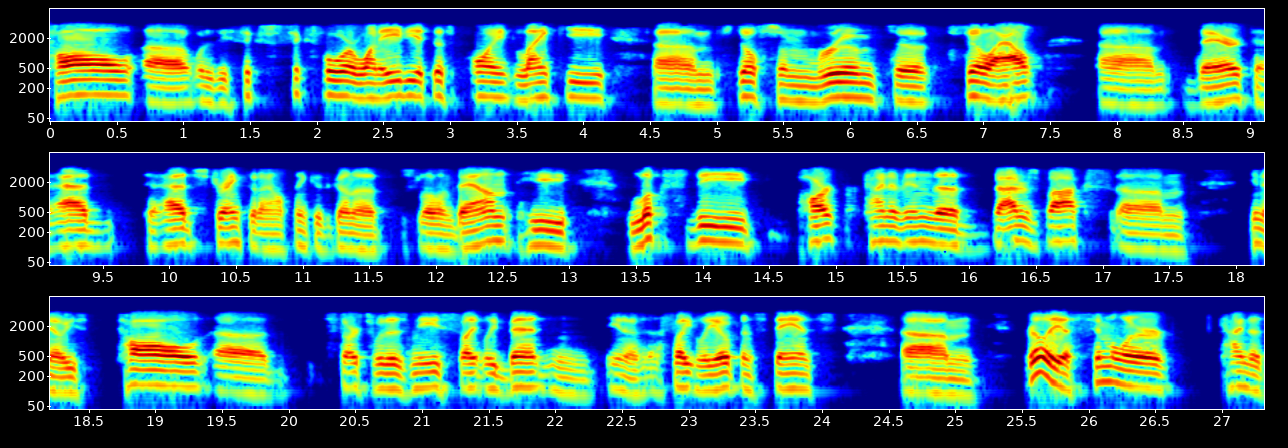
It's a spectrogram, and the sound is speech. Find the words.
tall, uh, what is he, six six four, one eighty at this point, lanky. Um, still some room to fill out um, there to add to add strength that I don't think is going to slow him down. He looks the part kind of in the batter's box. Um, you know, he's tall, uh, starts with his knees slightly bent and, you know, a slightly open stance. Um, really a similar kind of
